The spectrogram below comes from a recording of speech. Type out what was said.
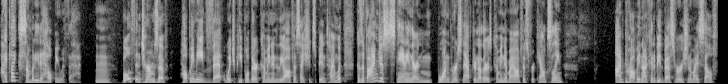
I'd like somebody to help me with that, mm. both in terms of helping me vet which people that are coming into the office I should spend time with. Because if I'm just standing there and one person after another is coming to my office for counseling, I'm probably not going to be the best version of myself.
